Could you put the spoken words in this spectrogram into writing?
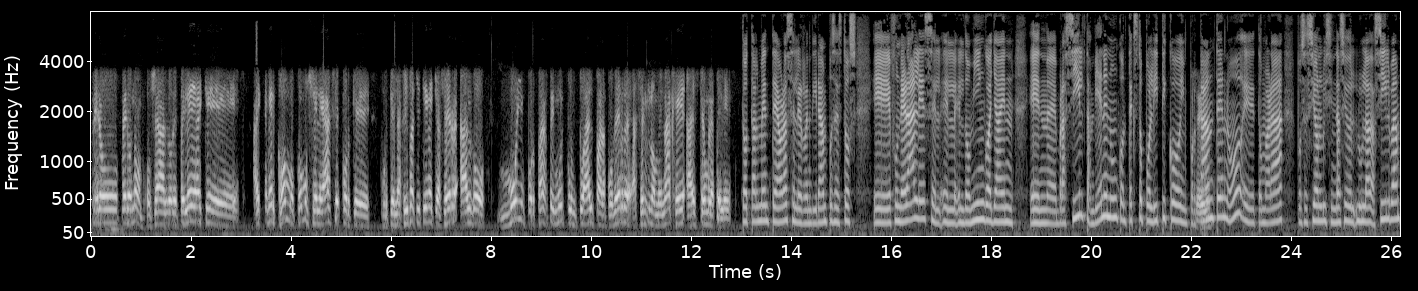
pero pero no, o sea, lo de pelea hay que hay que ver cómo cómo se le hace porque porque la FIFA sí tiene que hacer algo muy importante y muy puntual para poder hacer un homenaje a este hombre a Pelé. Totalmente, ahora se le rendirán pues estos eh, funerales el, el, domingo allá en, en eh, Brasil, también en un contexto político importante, ¿no? Eh, tomará posesión Luis Ignacio Lula da Silva,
